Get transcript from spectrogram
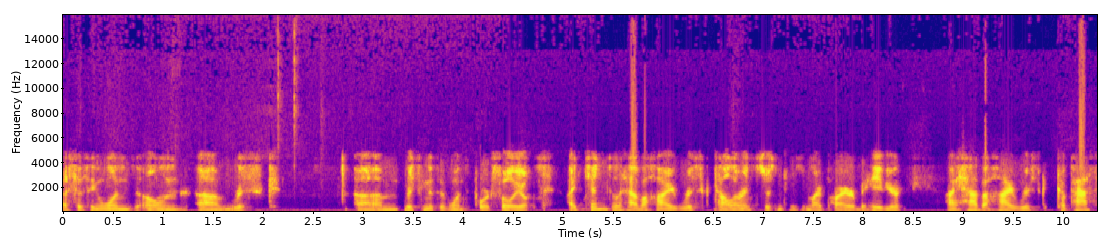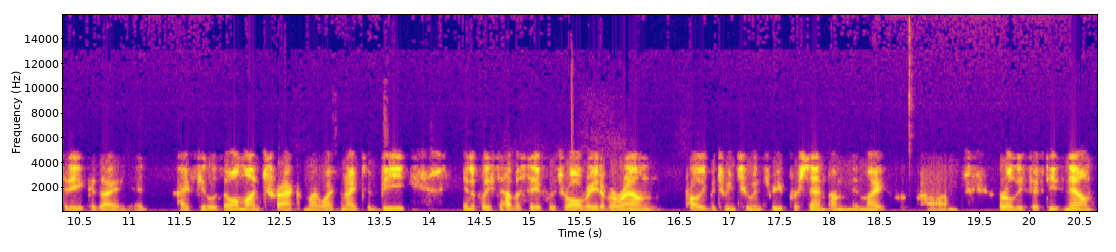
assessing one's own um, risk, um, riskiness of one's portfolio. I tend to have a high risk tolerance just in terms of my prior behavior. I have a high risk capacity because I I feel as though I'm on track, my wife and I, to be in a place to have a safe withdrawal rate of around probably between two and three percent. I'm in my um, early 50s now,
